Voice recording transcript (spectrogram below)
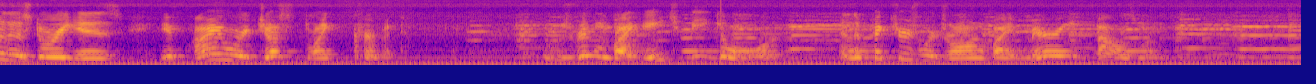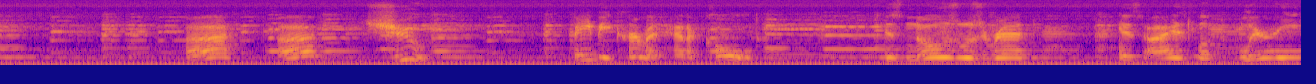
of the story is If I Were Just Like Kermit. It was written by H.B. Gilmour, and the pictures were drawn by Mary Bowsman. Ah, ah, shoo! Baby Kermit had a cold. His nose was red, his eyes looked bleary.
